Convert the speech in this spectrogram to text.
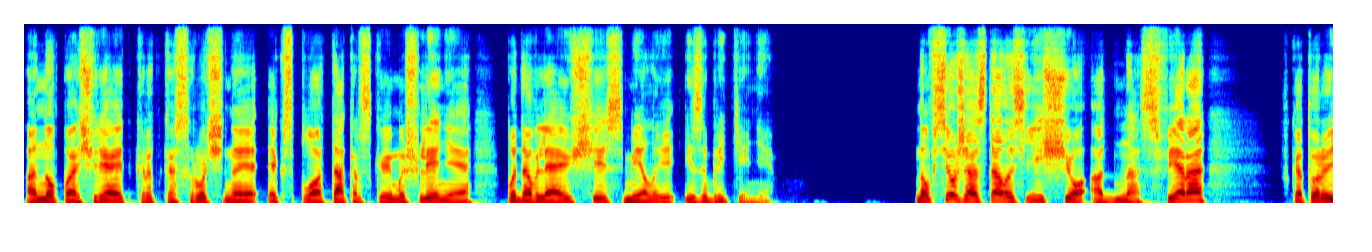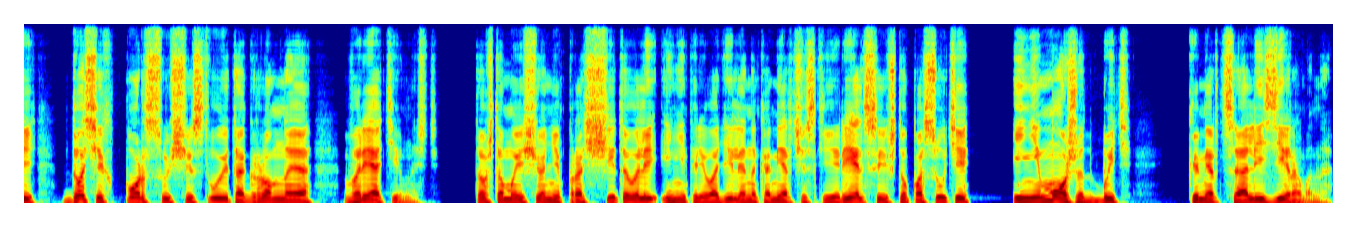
оно поощряет краткосрочное эксплуататорское мышление, подавляющее смелые изобретения. Но все же осталась еще одна сфера, в которой до сих пор существует огромная вариативность. То, что мы еще не просчитывали и не переводили на коммерческие рельсы, и что, по сути, и не может быть коммерциализировано.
